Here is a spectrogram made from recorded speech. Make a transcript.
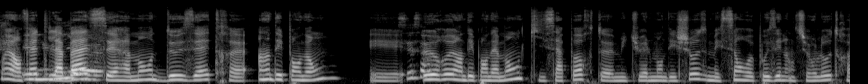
Ouais, en fait, la base, euh, c'est vraiment deux êtres euh, indépendants et heureux indépendamment qui s'apportent mutuellement des choses, mais sans reposer l'un sur l'autre.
